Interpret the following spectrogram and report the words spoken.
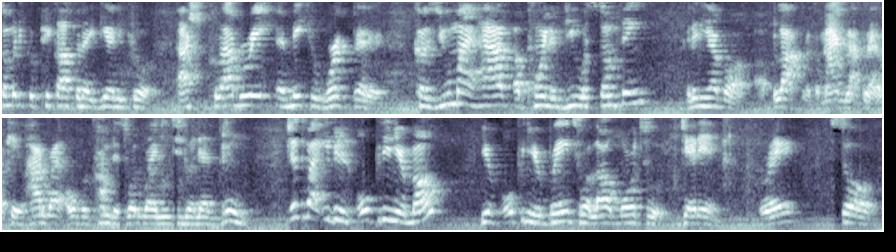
Somebody could pick off an idea and he could actually collaborate and make it work better. Because you might have a point of view or something, and then you have a, a block, like a mind block, like okay, how do I overcome this? What do I need to do? And then boom, just by even opening your mouth, you have opened your brain to allow more to get in, right? So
